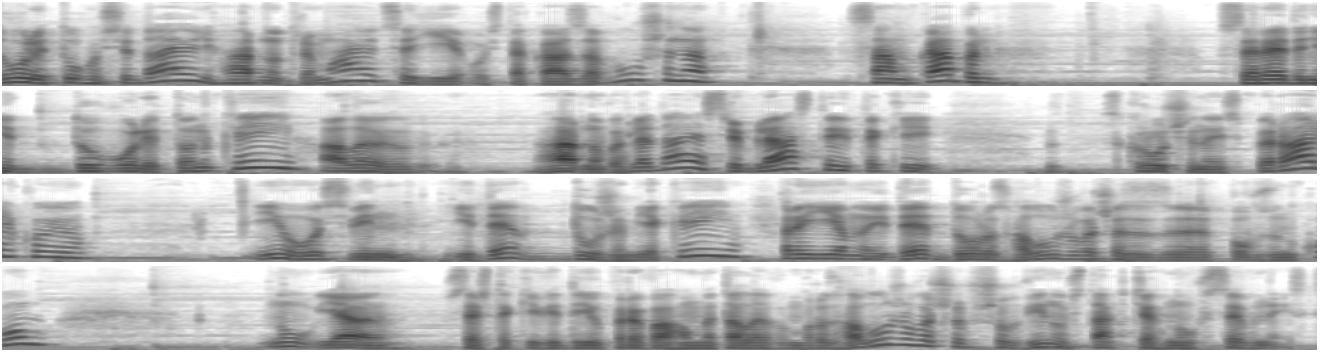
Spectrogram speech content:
Доволі туго сідають, гарно тримаються, є ось така завушена. Сам кабель всередині доволі тонкий, але гарно виглядає, сріблястий, такий скручений спіралькою. І ось він іде дуже м'який, приємно, йде до розгалужувача з повзунком. Ну, я все ж таки віддаю перевагу металевому розгалужувачу, щоб він ось так тягнув все вниз.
